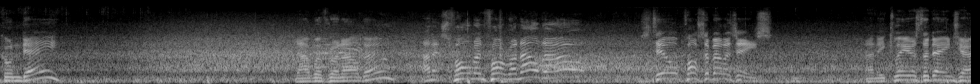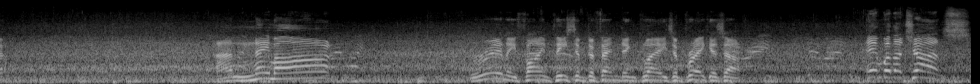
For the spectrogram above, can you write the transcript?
Koundé. Now with Ronaldo. And it's fallen for Ronaldo. Still possibilities. And he clears the danger. And Neymar. Really fine piece of defending play to break us up. In with a chance.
